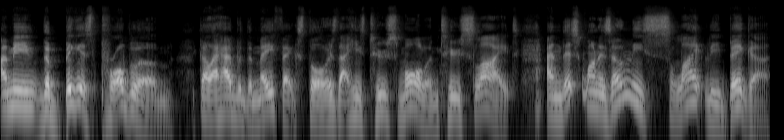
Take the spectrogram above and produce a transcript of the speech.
I mean, the biggest problem that I had with the Mafex Thor is that he's too small and too slight. And this one is only slightly bigger,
